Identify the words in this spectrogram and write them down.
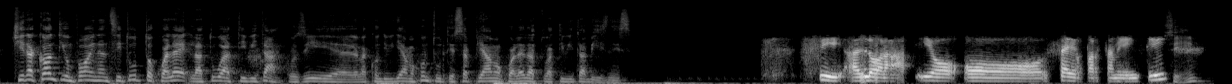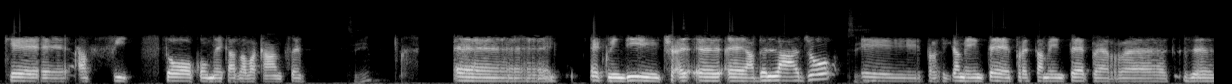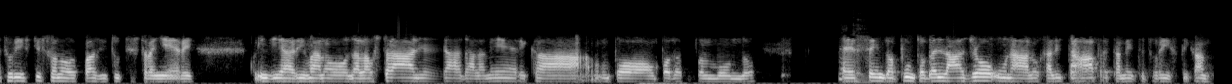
Ci racconti un po' innanzitutto qual è la tua attività, così eh, la condividiamo con tutti e sappiamo qual è la tua attività business. Sì, allora io ho sei appartamenti sì. che affitto come casa vacanze. Sì. Eh, e quindi cioè, è, è, a Bellagio sì. e praticamente prettamente per eh, turisti sono quasi tutti stranieri quindi arrivano dall'Australia, dall'America, un po', un po da tutto il mondo, okay. essendo appunto Bellagio una località prettamente turistica.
